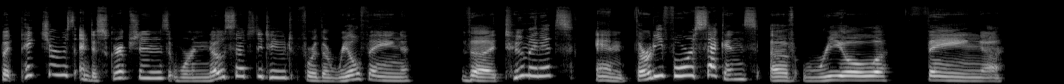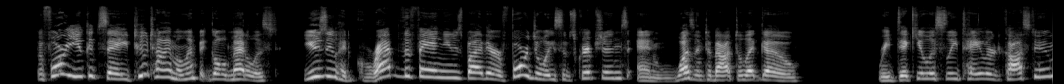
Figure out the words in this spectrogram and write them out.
But pictures and descriptions were no substitute for the real thing the 2 minutes and 34 seconds of real thing. Before you could say two time Olympic gold medalist, Yuzu had grabbed the Fanyus by their ForJoy subscriptions and wasn't about to let go. Ridiculously tailored costume?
